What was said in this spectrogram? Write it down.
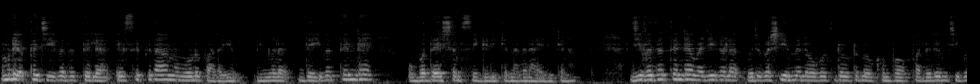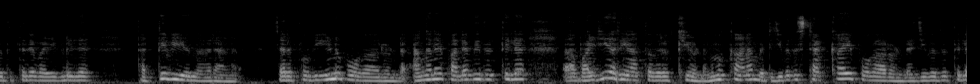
നമ്മുടെയൊക്കെ ജീവിതത്തിൽ എസ് എ പിതാവ് നമ്മോട് പറയും നിങ്ങൾ ദൈവത്തിന്റെ ഉപദേശം സ്വീകരിക്കുന്നവരായിരിക്കണം. ജീവിതത്തിന്റെ വഴികൾ ഒരുപക്ഷെ ഇന്ന് ലോകത്തിലോട്ട് നോക്കുമ്പോൾ പലരും ജീവിതത്തിന്റെ വഴികളിൽ തട്ടി വീഴുന്നവരാണ്. ചിലപ്പോൾ വീണു പോകാറുണ്ട്. അങ്ങനെ പല വിധത്തിൽ വഴി അറിയാത്തവരൊക്കെയുണ്ട് നമുക്ക് കാണാൻ പറ്റും. ജീവിതം സ്റ്റക്കായി പോകാറുണ്ട്. ജീവിതത്തിൽ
